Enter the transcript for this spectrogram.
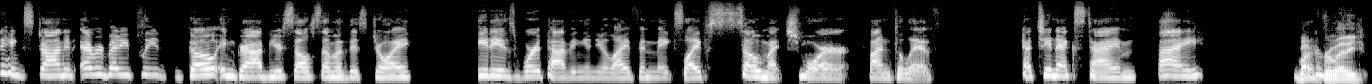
Thanks, John. And everybody, please go and grab yourself some of this joy. It is worth having in your life and makes life so much more fun to live. Catch you next time. Bye. Bye, everybody.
